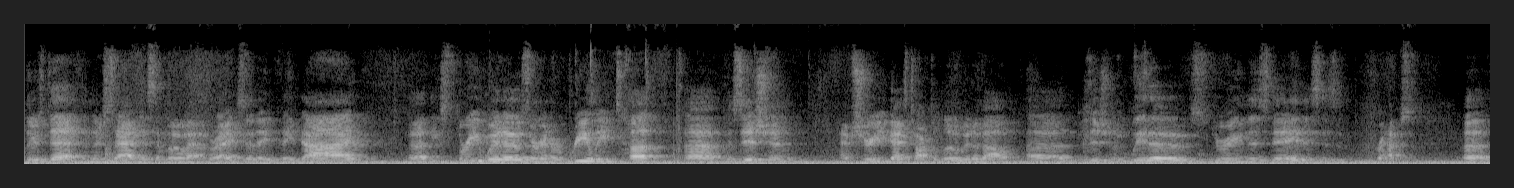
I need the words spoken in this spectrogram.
there's death and there's sadness in Moab, right? So they, they die. Uh, these three widows are in a really tough uh, position. I'm sure you guys talked a little bit about uh, the position of widows during this day. This is perhaps uh,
